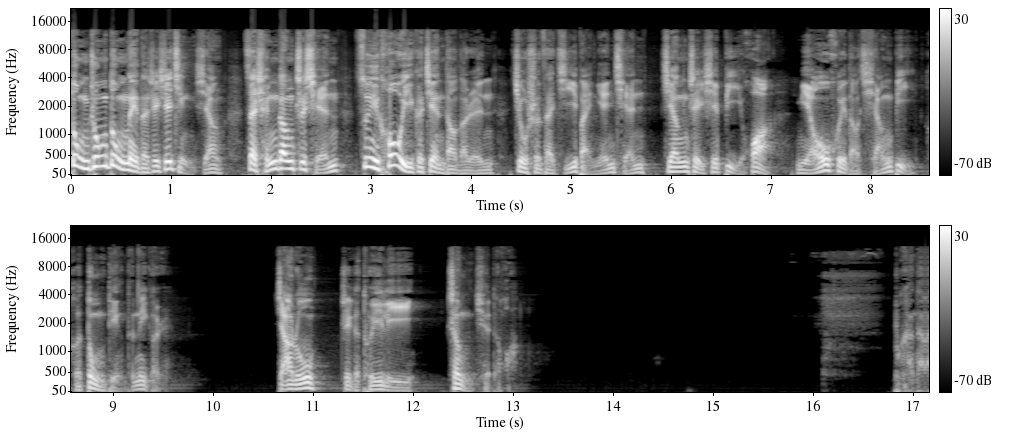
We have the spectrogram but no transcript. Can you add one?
洞中洞内的这些景象，在陈刚之前，最后一个见到的人，就是在几百年前将这些壁画描绘到墙壁和洞顶的那个人。假如这个推理正确的话，不可能，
